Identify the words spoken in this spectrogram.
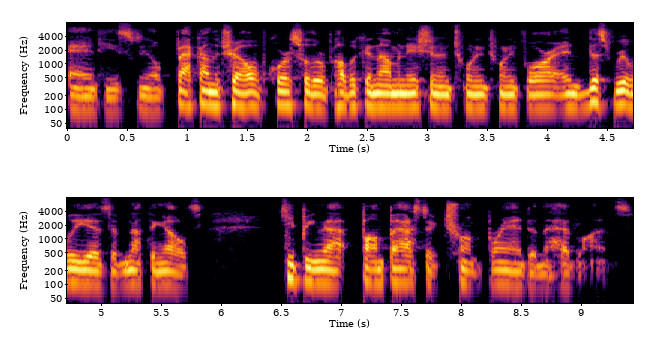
and he's you know back on the trail of course for the Republican nomination in 2024 and this really is if nothing else keeping that bombastic Trump brand in the headlines.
